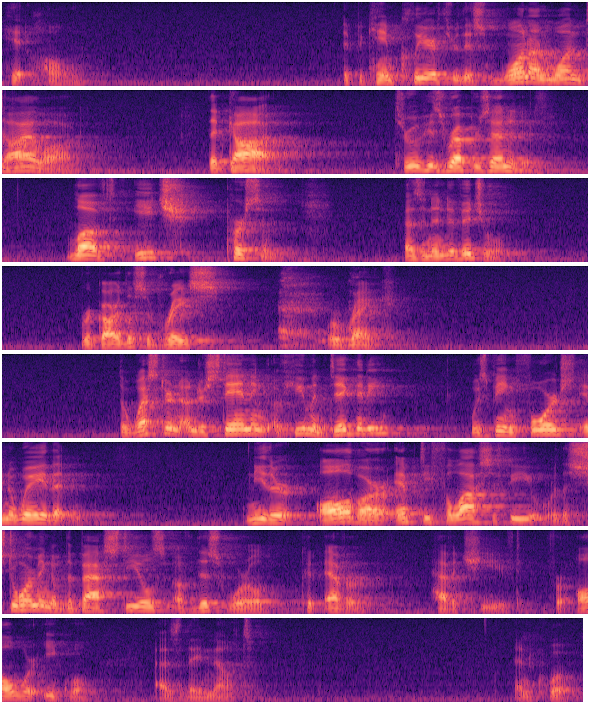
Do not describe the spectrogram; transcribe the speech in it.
hit home. It became clear through this one on one dialogue that God, through his representative, loved each person as an individual, regardless of race or rank. The Western understanding of human dignity was being forged in a way that neither all of our empty philosophy or the storming of the Bastilles of this world could ever have achieved, for all were equal as they knelt. End quote.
